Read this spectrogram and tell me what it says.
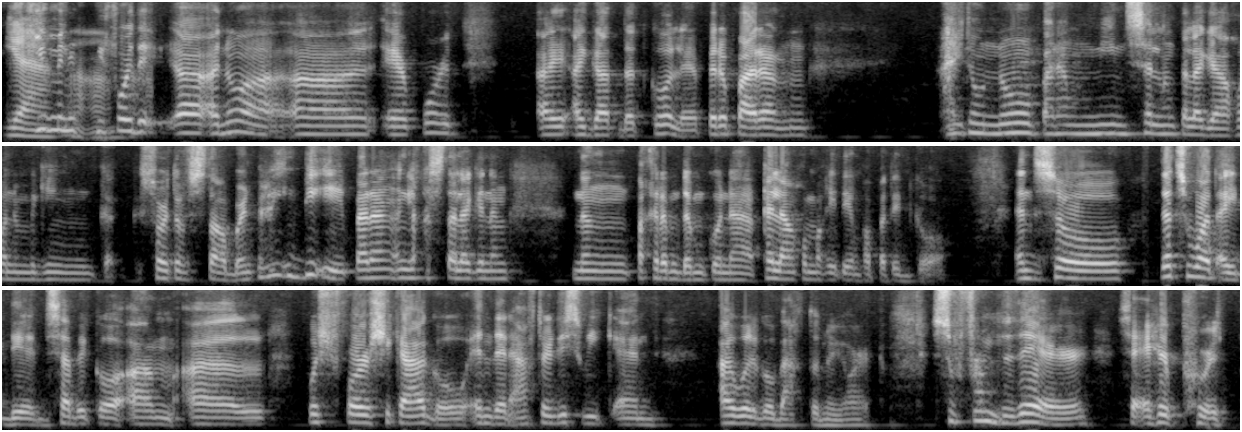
Yeah. few minutes uh-uh. before the uh, ano ah, uh, airport I I got that call eh pero parang I don't know parang minsan lang talaga ako na maging sort of stubborn pero hindi eh parang ang lakas talaga ng ng pakiramdam ko na kailangan ko makita yung kapatid ko and so that's what I did sabi ko um I'll push for Chicago and then after this weekend I will go back to New York so from there sa airport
